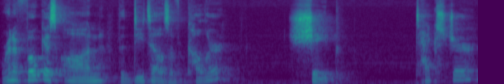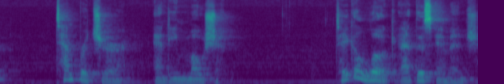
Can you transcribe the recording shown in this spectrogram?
We're going to focus on the details of color, shape, texture, temperature, and emotion. Take a look at this image.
